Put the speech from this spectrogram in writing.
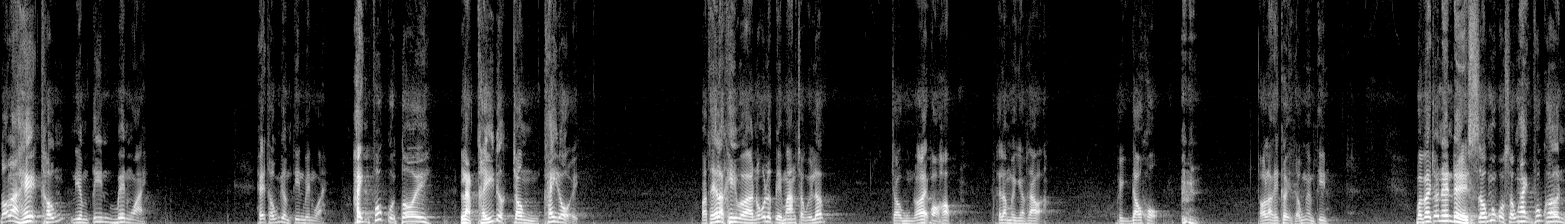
đó là hệ thống niềm tin bên ngoài. Hệ thống niềm tin bên ngoài. Hạnh phúc của tôi là thấy được chồng thay đổi. Và thế là khi mà nỗ lực để mang chồng đến lớp, chồng nó lại bỏ học. Thế là mình làm sao ạ? Mình đau khổ. Đó là cái hệ thống niềm tin. Bởi vậy cho nên để sống một cuộc sống hạnh phúc hơn,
